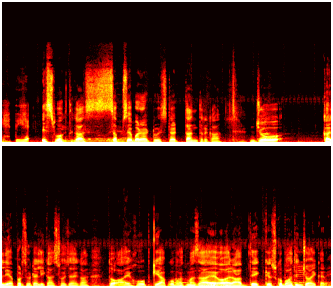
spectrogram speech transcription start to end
कहती है। इस वक्त का सबसे बड़ा ट्विस्टर तंत्र का, जो कल या परसों टेलीकास्ट हो जाएगा तो आई होप कि आपको बहुत मज़ा आए और आप देख के उसको बहुत इंजॉय करें।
